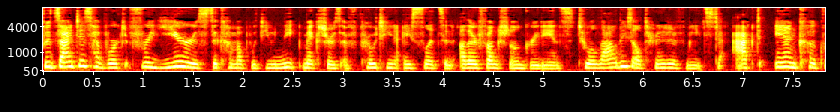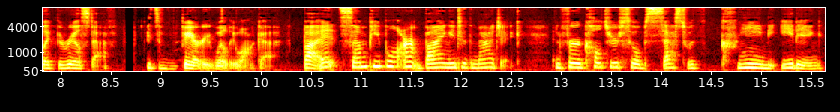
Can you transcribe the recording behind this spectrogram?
Food scientists have worked for years to come up with unique mixtures of protein isolates and other functional ingredients to allow these alternative meats to act and cook like the real stuff. It's very Willy Wonka. But some people aren't buying into the magic. And for a culture so obsessed with clean eating,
